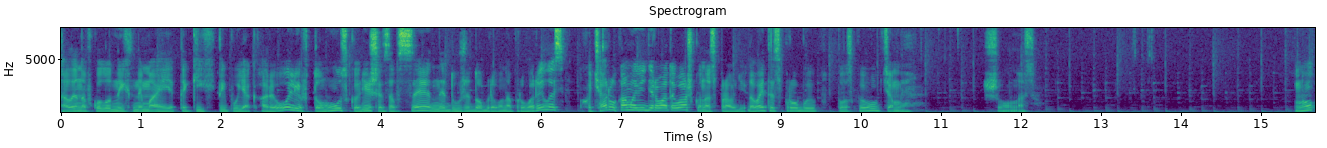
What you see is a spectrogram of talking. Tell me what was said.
але навколо них немає таких типу, як ареолів, тому, скоріше за все, не дуже добре вона проварилась. Хоча руками відірвати важко насправді. Давайте спробую плоскогубцями. Що у нас? Ну,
